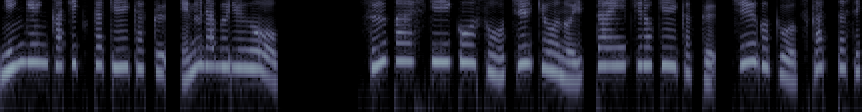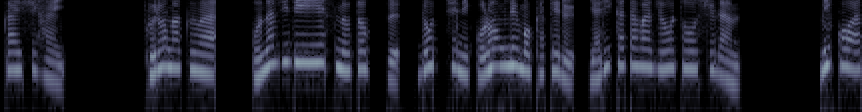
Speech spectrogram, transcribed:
人間家畜化計画 NWO。スーパーシティ構想中京の一帯一路計画中国を使った世界支配。黒幕は同じ DS のトップ、どっちに転んでも勝てる、やり方は上等手段。ミコアッ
